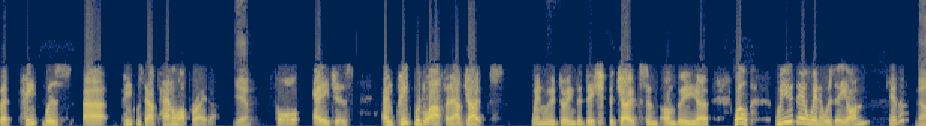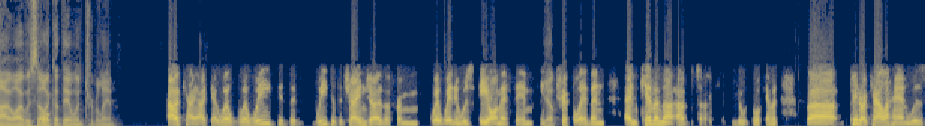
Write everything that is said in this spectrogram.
but Pete was uh, Pete was our panel operator. Yeah. For ages, and Pete would laugh at our jokes when we were doing the the jokes and on the. Uh, well, were you there when it was Eon Kevin? No, I was. I got there when Triple M. Okay, okay. Well, well, we did the we did the changeover from when it was Eon FM into Yep. Triple M, and and Kevin, uh, sorry, you're, you're Kevin, uh, Peter O'Callaghan was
